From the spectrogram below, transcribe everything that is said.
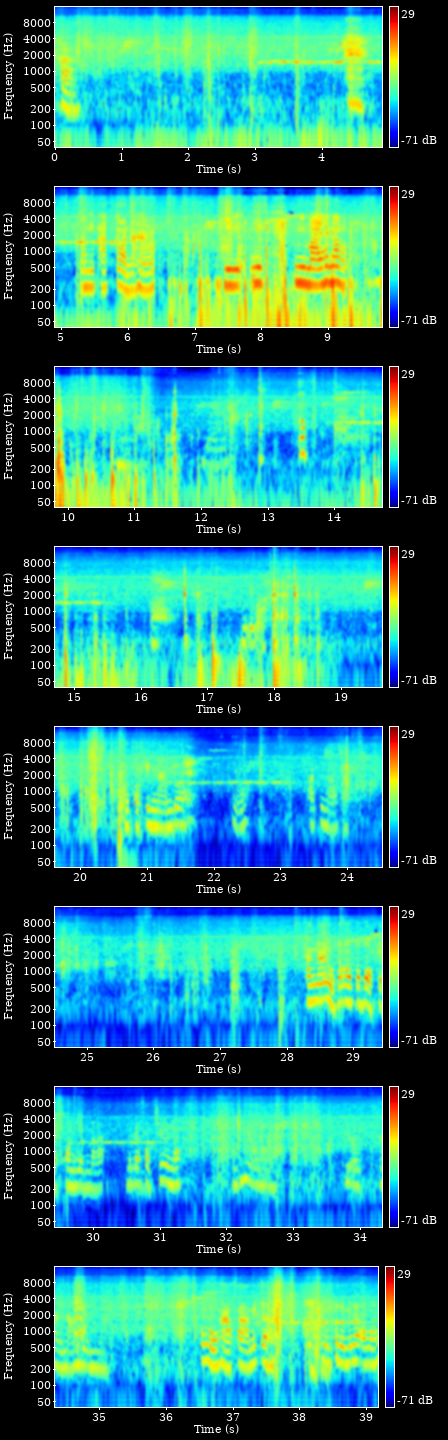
ค่ะตอนนี้พักก่อนนะฮะ มีมีมีไม้ให้นั่งอึ๊บ นี่ดีกว่าโอเคขอกินน้ำด้วยหิวพักกินน้ำไปครั้งหน้าหนูต้องเอากระบอกเก็บความเย็นมาละ มันจะสดชื่นเนาะของพี่เอามาพี่เอาใส่น้ำเย็นมาต้องหนูหาฝาไม่เจอหนูก็เลยไม่ได้เอามา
